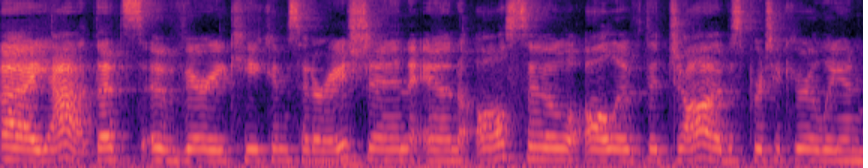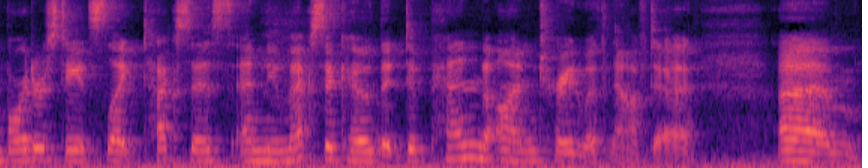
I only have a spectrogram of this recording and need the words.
Uh, yeah, that's a very key consideration. And also, all of the jobs, particularly in border states like Texas and New Mexico, that depend on trade with NAFTA. Um,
